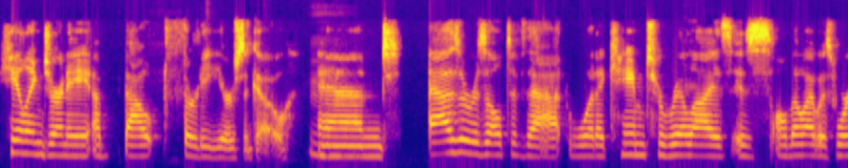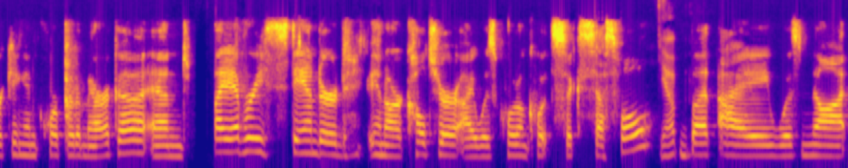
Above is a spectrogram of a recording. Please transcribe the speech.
healing journey about 30 years ago. Mm. And as a result of that, what I came to realize is although I was working in corporate America and by every standard in our culture, I was quote unquote successful. Yep. But I was not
